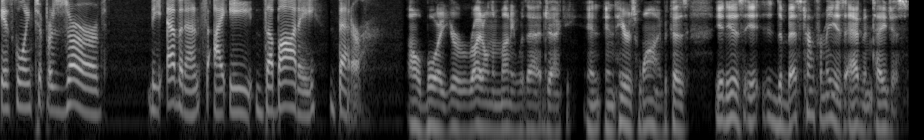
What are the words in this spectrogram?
is going to preserve the evidence, i.e., the body, better. Oh boy, you're right on the money with that, Jackie. And and here's why: because it is it, the best term for me is advantageous.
